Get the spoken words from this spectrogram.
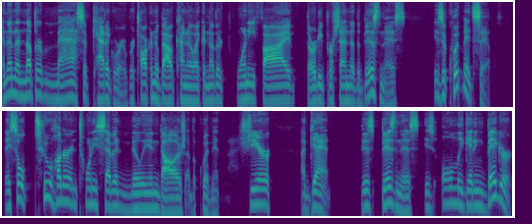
And then another massive category, we're talking about kind of like another 25, 30% of the business is equipment sales. They sold $227 million of equipment last year. Again, this business is only getting bigger.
